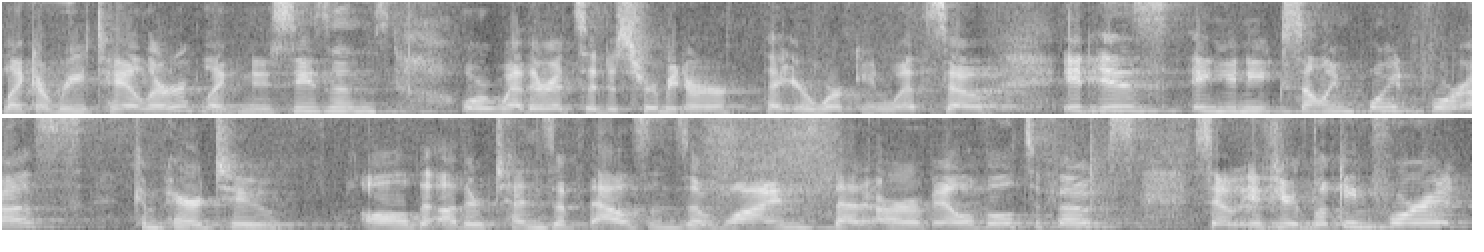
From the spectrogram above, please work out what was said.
like a retailer, like New Seasons, or whether it's a distributor that you're working with. So it is a unique selling point for us compared to all the other tens of thousands of wines that are available to folks. So if you're looking for it,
